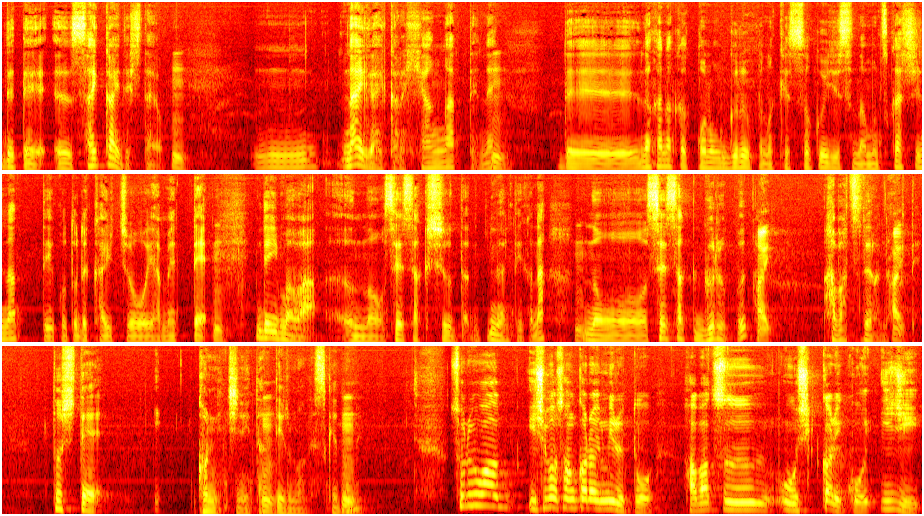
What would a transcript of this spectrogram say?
出て最下位でしたよ、うん、内外から批判があってね、でなかなかこのグループの結束維持するのは難しいなっていうことで会長を辞めて、うん、で今はの政策集団なんていうかな、うん、の政策グループ、はい、派閥ではなくて、はい、として今日に至っているのですけどね、うん、それは石破さんから見ると派閥をしっかりこう維持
